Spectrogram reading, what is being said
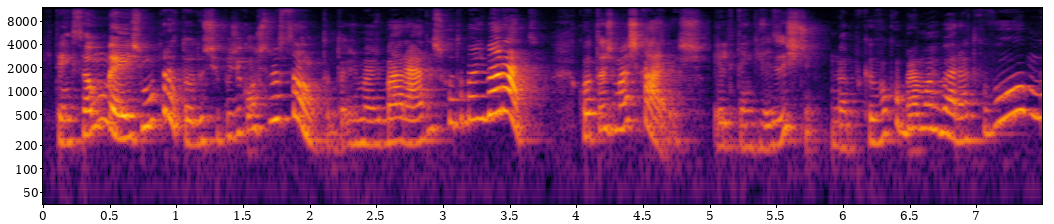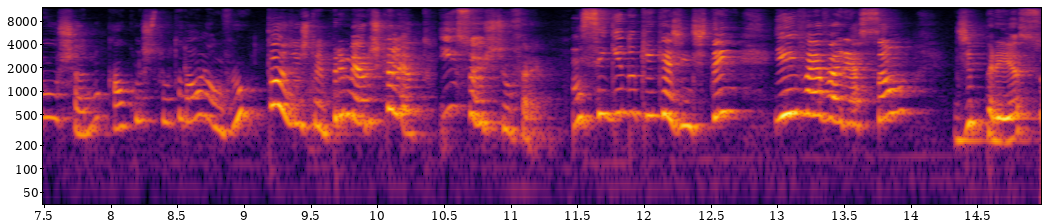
que tem que ser o mesmo para todos os tipos de construção, tanto as mais baratas quanto mais baratas, quanto as mais caras. Ele tem que resistir. Não é porque eu vou cobrar mais barato que eu vou puxar no cálculo estrutural não, viu? Então a gente tem primeiro o esqueleto. Isso é o steel frame. Em seguida, o que, que a gente tem? E aí vai a variação de preço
